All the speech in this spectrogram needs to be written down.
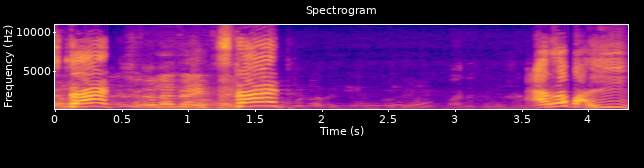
स्टार्ट स्टार्ट अरे भाई.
